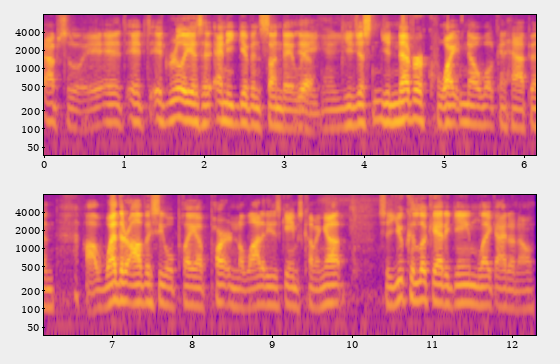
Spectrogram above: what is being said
Absolutely, it, it it really is at any given Sunday league. You, you just you never quite know what can happen. Uh, weather obviously will play a part in a lot of these games coming up. So you could look at a game like I don't know,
